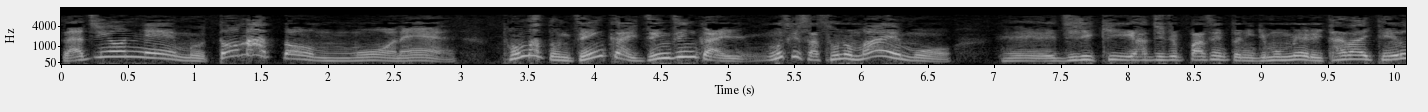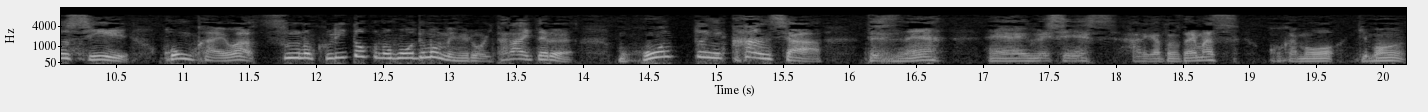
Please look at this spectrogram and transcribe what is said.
ラジオネームトマトン。もうね、トマトン前回、前々回、もしかしたらその前も、えー、自力80%に疑問メールいただいてるし、今回は普通のクリトークの方でもメールをいただいてる。もう本当に感謝ですね。えー、嬉しいです。ありがとうございます。今回も疑問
